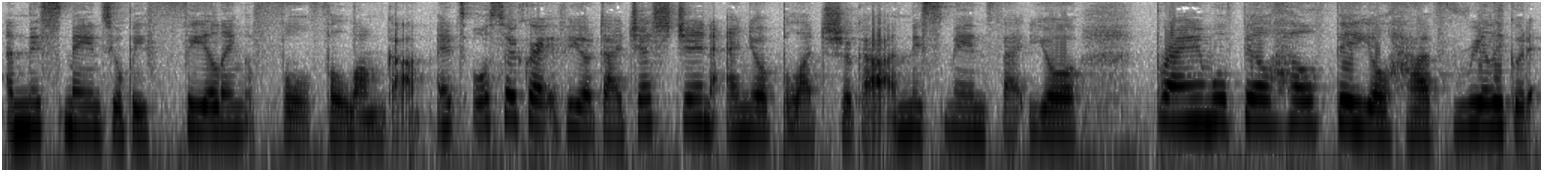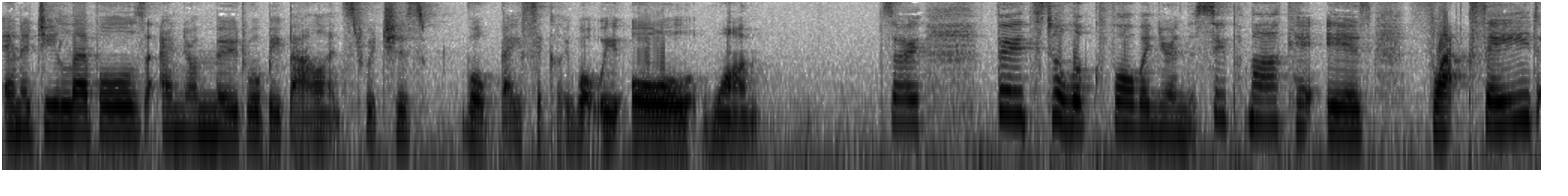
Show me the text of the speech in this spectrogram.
And this means you'll be feeling full for longer. It's also great for your digestion and your blood sugar. And this means that your brain will feel healthy, you'll have really good energy levels, and your mood will be balanced, which is, well, basically what we all want. So, foods to look for when you're in the supermarket is flaxseed.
